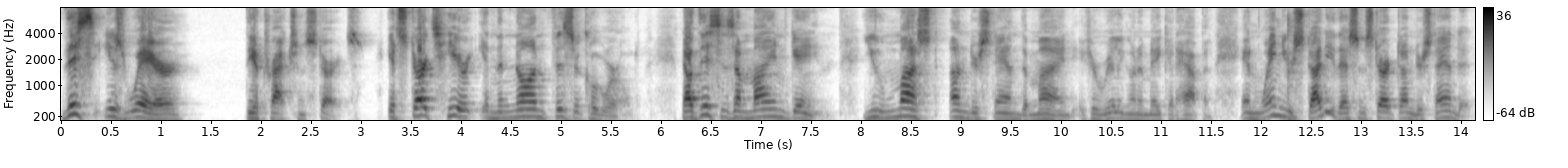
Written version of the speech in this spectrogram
this is where the attraction starts. It starts here in the non-physical world. Now this is a mind game. You must understand the mind if you're really going to make it happen. And when you study this and start to understand it,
